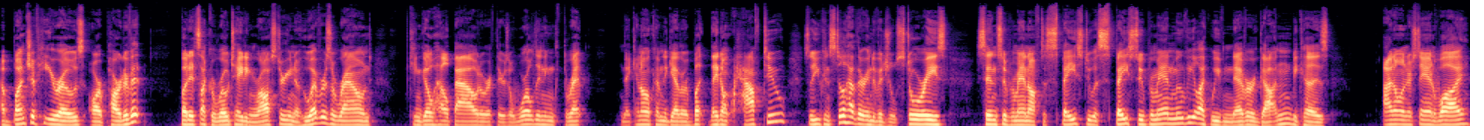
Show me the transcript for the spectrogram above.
a bunch of heroes are part of it, but it's like a rotating roster. You know, whoever's around can go help out, or if there's a world ending threat, they can all come together, but they don't have to. So you can still have their individual stories. Send Superman off to space, do a space Superman movie like we've never gotten because I don't understand why.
